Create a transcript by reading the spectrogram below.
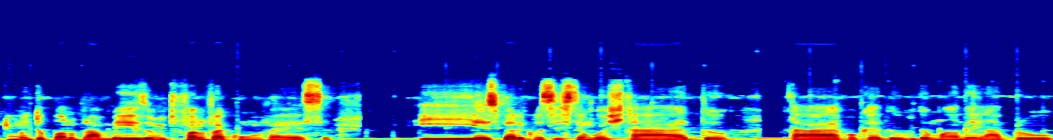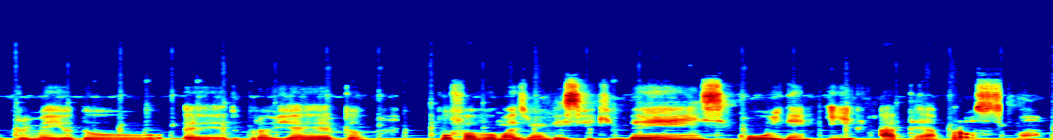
muito pano para mesa, muito pano para conversa. E eu espero que vocês tenham gostado, tá? Qualquer dúvida, mandem lá pro, pro e-mail do, é, do projeto. Por favor, mais uma vez, fiquem bem, se cuidem e até a próxima.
